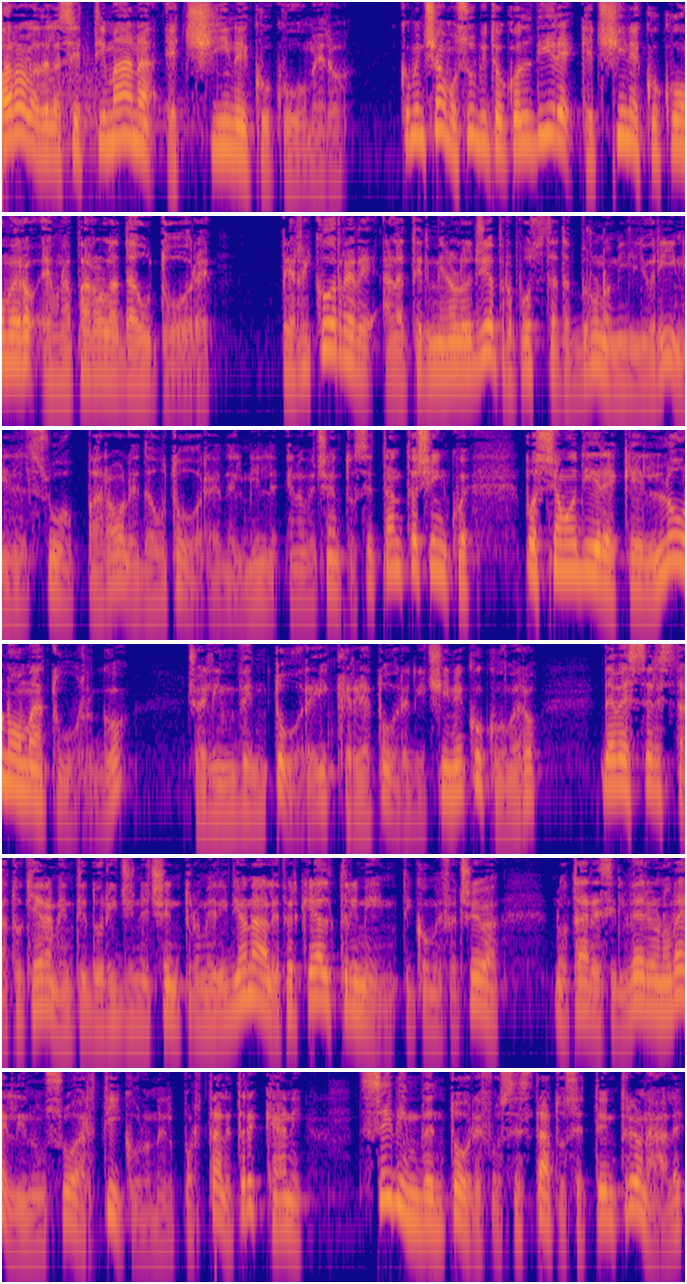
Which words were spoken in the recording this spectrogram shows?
parola della settimana è cinecocomero. Cominciamo subito col dire che cinecocomero è una parola d'autore. Per ricorrere alla terminologia proposta da Bruno Migliorini nel suo Parole d'autore del 1975, possiamo dire che l'onomaturgo, cioè l'inventore, il creatore di cinecocomero, deve essere stato chiaramente d'origine centro-meridionale, perché altrimenti, come faceva notare Silverio Novelli in un suo articolo nel portale Treccani, se l'inventore fosse stato settentrionale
